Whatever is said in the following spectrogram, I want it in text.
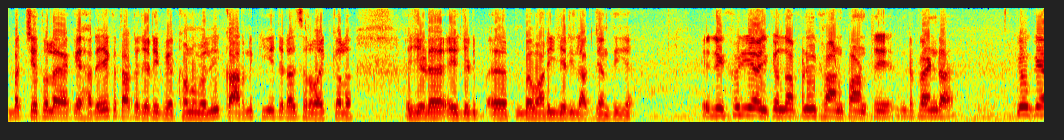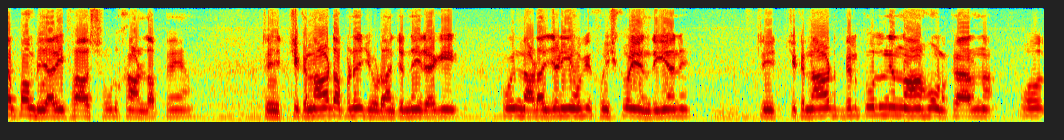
ਬੱਚੇ ਤੋਂ ਲੈ ਕੇ ਹਰੇਕ ਤੱਕ ਜਿਹੜੀ ਵੇਖਣ ਨੂੰ ਮਿਲੀ ਕਾਰਨ ਕੀ ਹੈ ਜਿਹੜਾ ਸਰਵਾਈਕਲ ਜਿਹੜਾ ਇਹ ਜਿਹੜੀ ਬਿਮਾਰੀ ਜਿਹੜੀ ਲੱਗ ਜਾਂਦੀ ਆ? ਇਹ ਦੇਖੋ ਜੀ ਅੱਜ ਕੱਲ ਆਪਣੇ ਖਾਣ ਪਾਣ ਤੇ ਡਿਪੈਂਡ ਆ ਕਿਉਂਕਿ ਆਪਾਂ ਬਾਜ਼ਾਰੀ ਫਾਸਟ ਫੂਡ ਖਾਣ ਲੱਗ ਪਏ ਆ ਤੇ ਚਿਕਨਾਹਟ ਆਪਣੇ ਜੋੜਾਂ 'ਚ ਨਹੀਂ ਰਹਿ ਗਈ। ਉਹ ਨਾੜਾਂ ਜਿਹੜੀਆਂ ਉਹ ਵੀ ਖੁਸ਼ਕ ਹੋ ਜਾਂਦੀਆਂ ਨੇ ਤੇ ਚਿਕਨਾਹਟ ਬਿਲਕੁਲ ਨਾ ਹੋਣ ਕਾਰਨ ਉਹ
